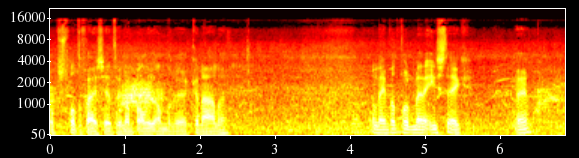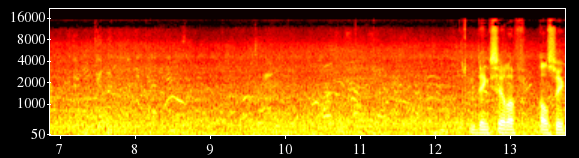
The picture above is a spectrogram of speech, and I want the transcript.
op Spotify zetten en op al die andere kanalen. Alleen wat wordt mijn insteek? Ik denk zelf als ik.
